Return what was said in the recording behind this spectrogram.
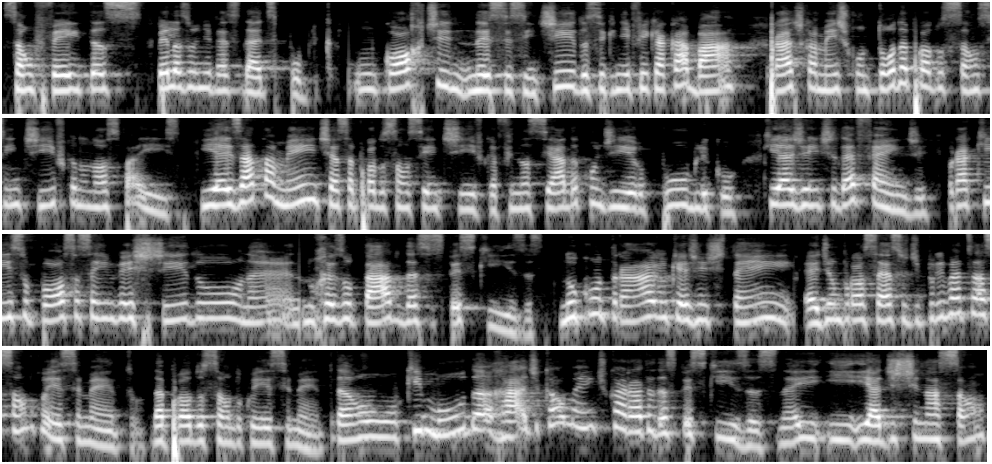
são feitas pelas universidades públicas. Um corte nesse sentido significa acabar praticamente com toda a produção científica no nosso país. E é exatamente essa produção científica financiada com dinheiro público que a gente defende, para que isso possa ser investido né, no resultado dessas pesquisas. No contrário, contrário, o que a gente tem é de um processo de privatização do conhecimento, da produção do conhecimento. Então, o que muda radicalmente o caráter das pesquisas, né? E, e a destinação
